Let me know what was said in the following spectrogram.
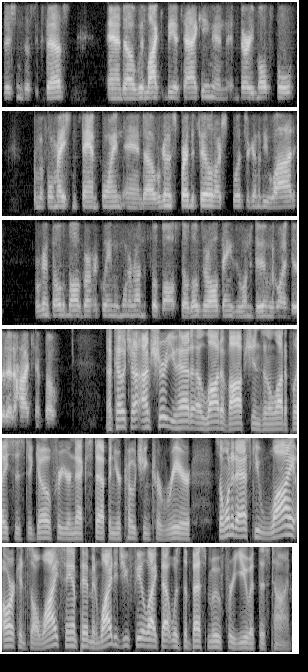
positions of success. And uh, we'd like to be attacking and, and very multiple from a formation standpoint, and uh, we're going to spread the field. Our splits are going to be wide. We're going to throw the ball vertically, and we want to run the football. So those are all things we want to do, and we want to do it at a high tempo. Now, Coach, I'm sure you had a lot of options and a lot of places to go for your next step in your coaching career. So I wanted to ask you why Arkansas? Why Sam Pittman? Why did you feel like that was the best move for you at this time?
